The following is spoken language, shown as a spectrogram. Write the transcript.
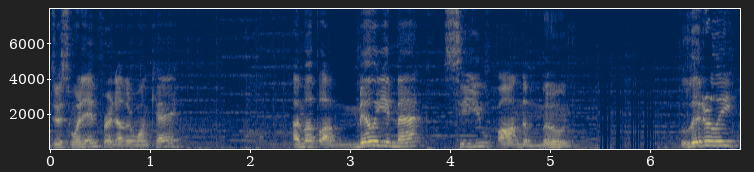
Just went in for another 1K. I'm up a million, Matt. See you on the moon. Literally,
